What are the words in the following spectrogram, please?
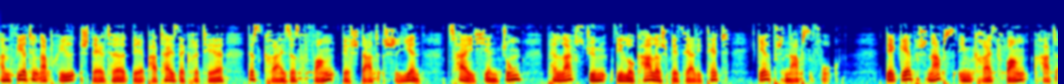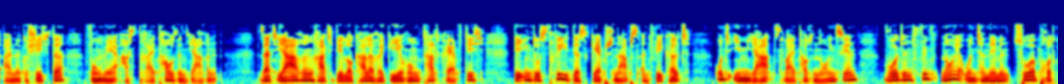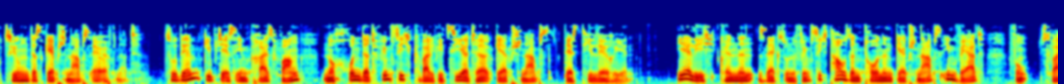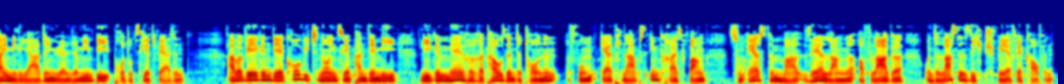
Am 4. April stellte der Parteisekretär des Kreises Fang der Stadt Shiyan, Cai Xianzhong, per Livestream die lokale Spezialität Gelbschnaps vor. Der Gelbschnaps im Kreis Fang hat eine Geschichte von mehr als 3000 Jahren. Seit Jahren hat die lokale Regierung tatkräftig die Industrie des Gelbschnaps entwickelt und im Jahr 2019 wurden fünf neue Unternehmen zur Produktion des Gelbschnaps eröffnet. Zudem gibt es im Kreis Fang noch 150 qualifizierte Gelbschnaps-Destillerien. Jährlich können 56.000 Tonnen Gelbschnaps im Wert von 2 Milliarden Yuan Renminbi produziert werden aber wegen der Covid-19-Pandemie liegen mehrere tausend Tonnen vom Gelbschnaps im Kreis Fang zum ersten Mal sehr lange auf Lager und lassen sich schwer verkaufen.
